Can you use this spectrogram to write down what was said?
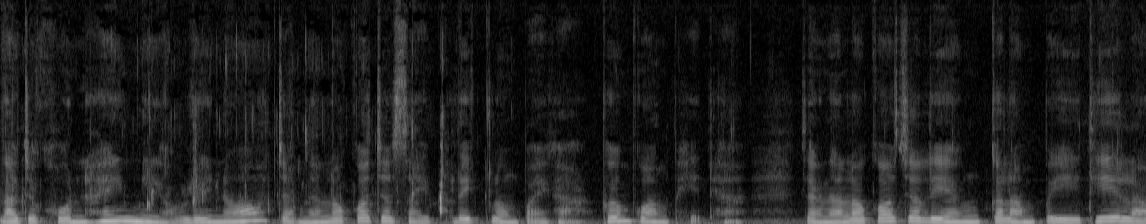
เราจะคนให้เหนียวเลยเนาะ จากนั้นเราก็จะใส่พริกลงไปค่ะ เพิ่มความเผ็ดค่ะ จากนั้นเราก็จะเรียงกระหล่ำปีที่เรา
